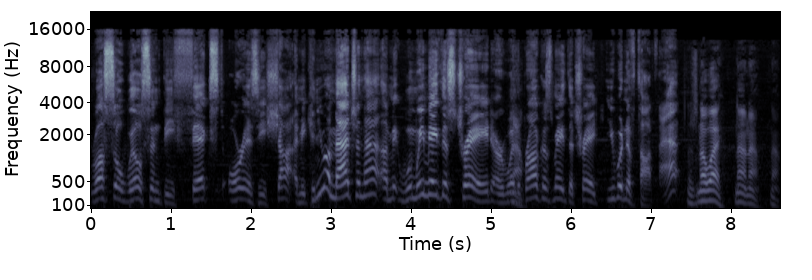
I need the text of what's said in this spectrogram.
Russell Wilson be fixed or is he shot? I mean, can you imagine that? I mean, when we made this trade or when No. the Broncos made the trade, you wouldn't have thought that. There's no way. No, no, no,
